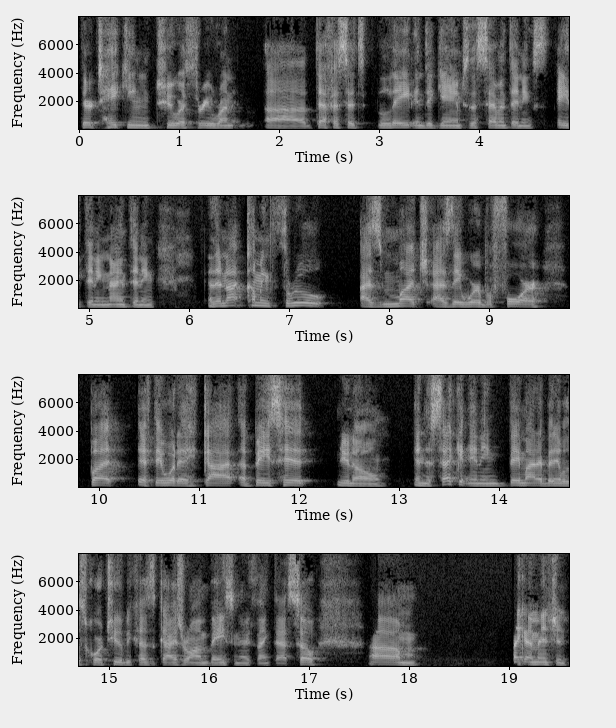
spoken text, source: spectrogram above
they're taking two or three run uh, deficits late into games, the seventh inning, eighth inning, ninth inning, and they're not coming through as much as they were before. But if they would have got a base hit, you know, in the second inning, they might have been able to score two because guys are on base and everything like that. So, um, like I mentioned,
